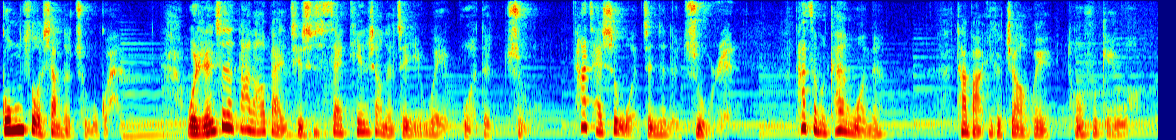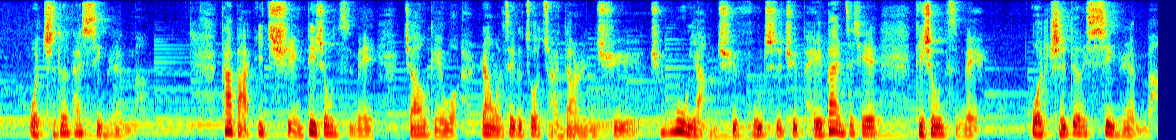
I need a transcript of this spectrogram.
工作上的主管，我人生的大老板其实是在天上的这一位我的主，他才是我真正的主人。他怎么看我呢？他把一个教会托付给我，我值得他信任吗？他把一群弟兄姊妹交给我，让我这个做传道人去去牧养、去扶持、去陪伴这些弟兄姊妹。我值得信任吗？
